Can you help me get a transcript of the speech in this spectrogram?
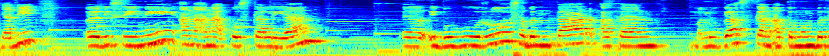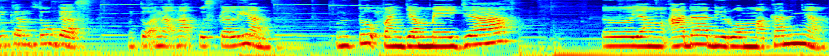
jadi eh, di sini anak-anakku sekalian eh, ibu guru sebentar akan menugaskan atau memberikan tugas untuk anak-anakku sekalian untuk panjang meja eh, yang ada di ruang makannya.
